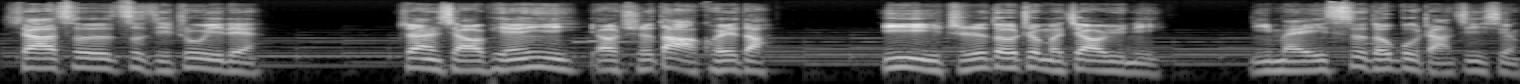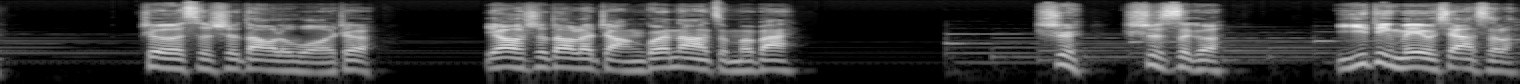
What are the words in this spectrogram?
下次自己注意点，占小便宜要吃大亏的。一直都这么教育你，你每次都不长记性。这次是到了我这，要是到了长官那怎么办？是是，四哥，一定没有下次了。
